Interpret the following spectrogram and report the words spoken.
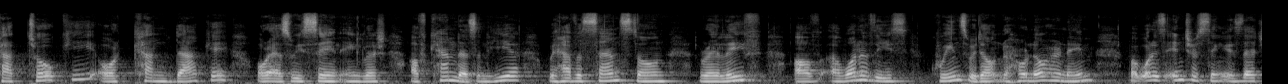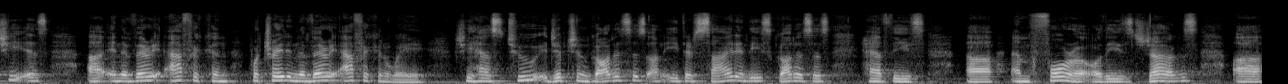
Katoki or Kandake, or as we say in English, of Candace. And here we have a sandstone relief of uh, one of these queens. We don't know her name, but what is interesting is that she is uh, in a very African, portrayed in a very African way. She has two Egyptian goddesses on either side, and these goddesses have these uh, amphora or these jugs uh,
